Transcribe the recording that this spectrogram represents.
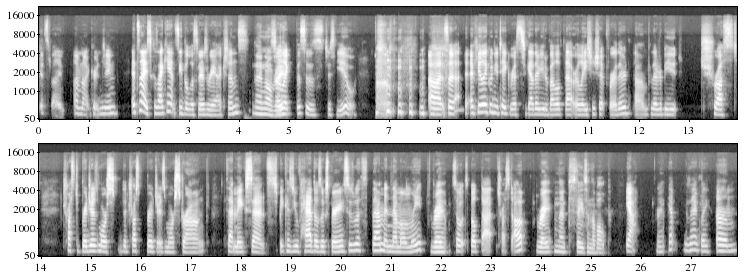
it's fine. I'm not cringing. It's nice because I can't see the listeners' reactions. I know, So right? like this is just you. Um, uh, so I- feel like when you take risks together, you develop that relationship further. Um, for there to be trust, trust bridges more. The trust bridge is more strong. If that makes sense, because you've had those experiences with them and them only. right, So it's built that trust up. right. And that stays in the vault. Yeah. Right. Yep, exactly. Um,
